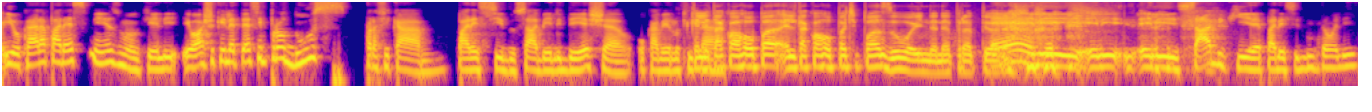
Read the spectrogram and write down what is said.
e o cara parece mesmo que ele. Eu acho que ele até se produz para ficar parecido, sabe? Ele deixa o cabelo ficar... Porque ele tá com a roupa, ele tá com a roupa tipo azul ainda, né, para piorar. É, ele, ele, ele sabe que é parecido, então ele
